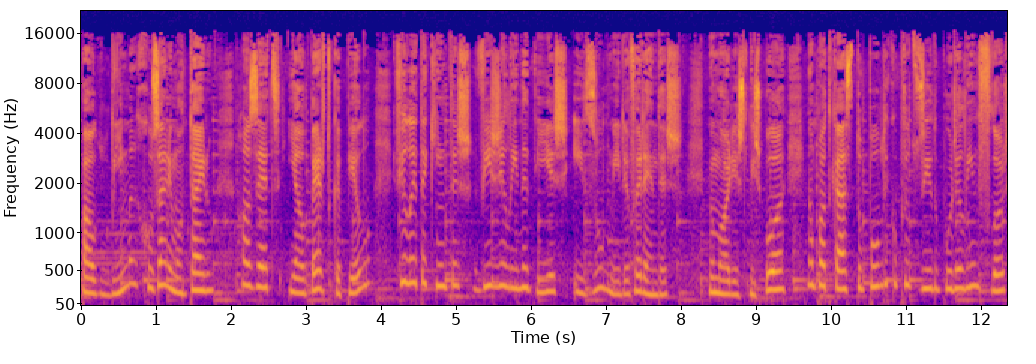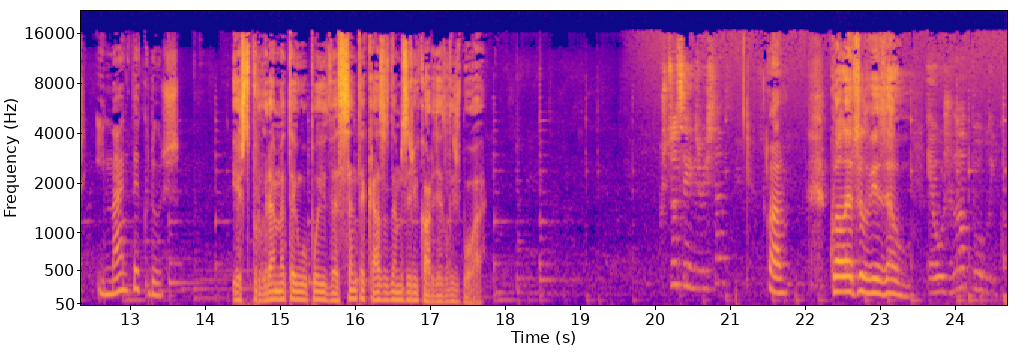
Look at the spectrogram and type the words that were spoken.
Paulo Lima, Rosário Monteiro, Rosete e Alberto Capelo, Violeta Quintas, Vigilina Dias e Zulmira Varandas. Memórias de Lisboa é um podcast do público produzido por Aline Flor e Magda Cruz. Este programa tem o apoio da Santa Casa da Misericórdia de Lisboa. Gostou de ser entrevistado? Claro. Qual é a televisão? É o Jornal Público.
